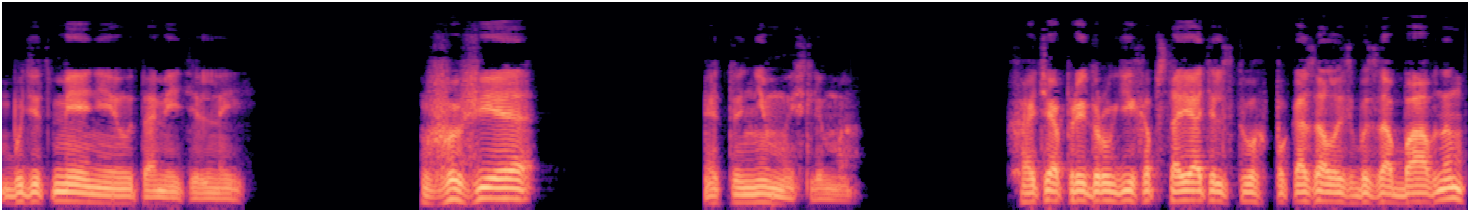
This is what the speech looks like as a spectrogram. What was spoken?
будет менее утомительной». «В Ве...» Это немыслимо. Хотя при других обстоятельствах показалось бы забавным,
